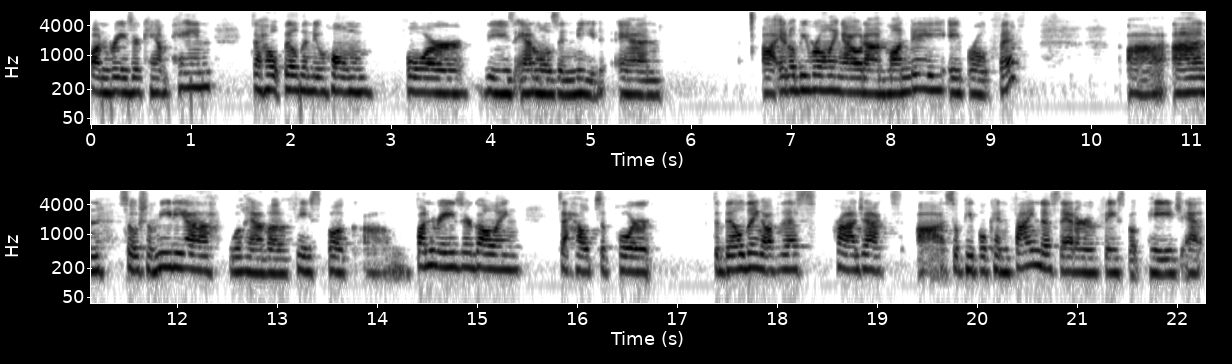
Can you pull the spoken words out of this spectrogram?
fundraiser campaign to help build a new home for these animals in need. And uh, it'll be rolling out on Monday, April 5th. Uh, on social media, we'll have a Facebook um, fundraiser going to help support the building of this project. Uh, so people can find us at our Facebook page at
